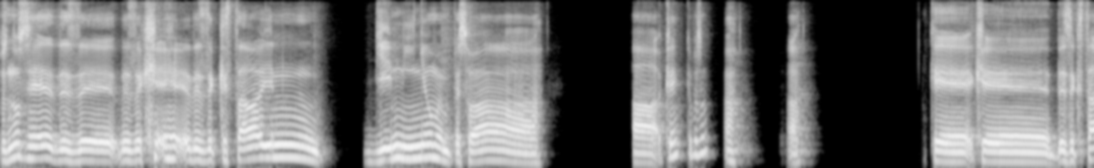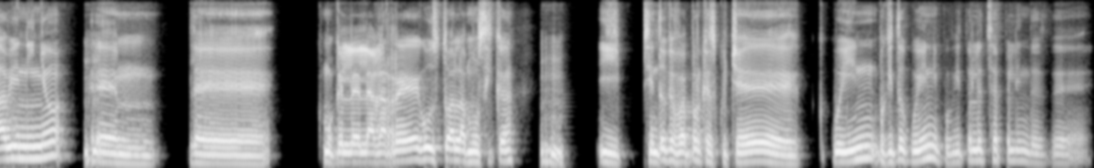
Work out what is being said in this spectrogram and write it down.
pues no sé, desde, desde, que, desde que estaba bien, bien niño me empezó a, a... ¿Qué? ¿Qué pasó? Ah, ah. Que, que desde que estaba bien niño, em, le, como que le, le agarré gusto a la música y siento que fue porque escuché Queen, poquito Queen y poquito Led Zeppelin desde,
